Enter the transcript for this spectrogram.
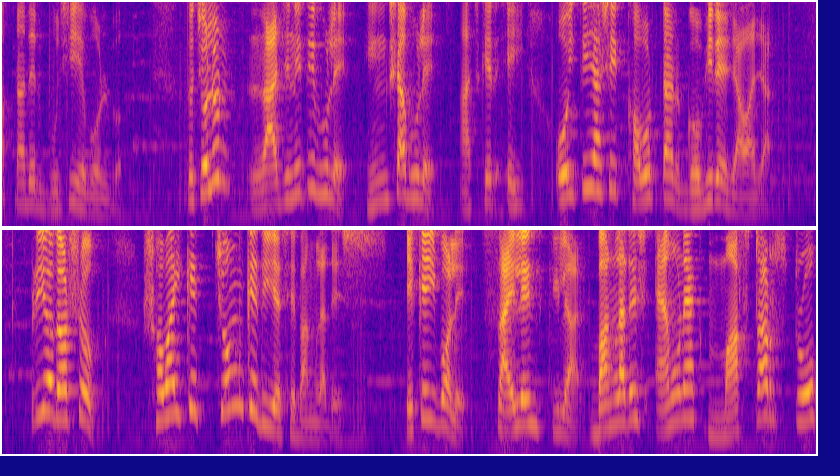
আপনাদের বুঝিয়ে বলব। তো চলুন রাজনীতি ভুলে, হিংসা ভুলে আজকের এই ঐতিহাসিক খবরটার গভীরে যাওয়া যাক। প্রিয় দর্শক, সবাইকে চমকে দিয়েছে বাংলাদেশ। একেই বলে সাইলেন্ট কিলার বাংলাদেশ এমন এক মাস্টার স্ট্রোক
